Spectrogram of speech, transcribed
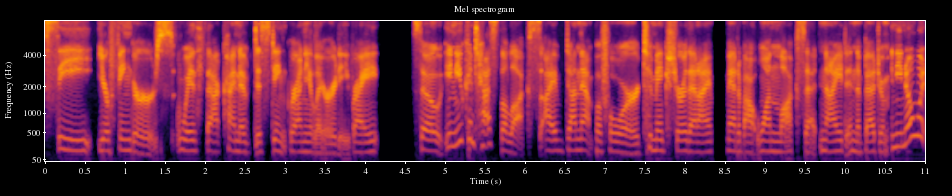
see your fingers with that kind of distinct granularity, right? So, and you can test the lux. I've done that before to make sure that I'm at about one lux at night in the bedroom. And you know what?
